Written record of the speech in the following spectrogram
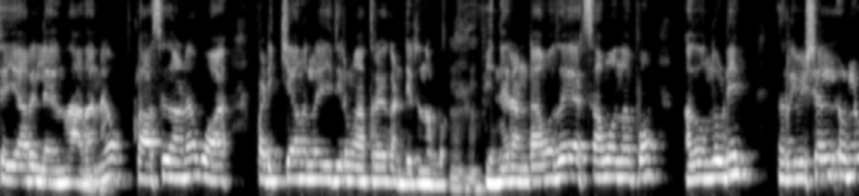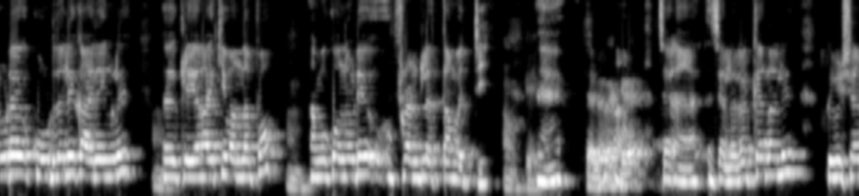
ചെയ്യാറില്ലായിരുന്നു. അതന്നെ ക്ലാസ് കാണുക പഠിക്കുക എന്നുള്ള രീതിയിൽ മാത്രമേ കണ്ടിരുന്നുള്ളൂ. പിന്നെ രണ്ടാമത് എക്സാം വന്നപ്പോൾ അത് ഒന്നുകൂടി റിവിഷനിലൂടെ കൂടുതൽ കാര്യങ്ങൾ ക്ലിയർ ആക്കി വന്നപ്പോൾ നമുക്ക് ഒന്നുകൂടി ഫ്രണ്ടിൽ എത്താൻ പറ്റി. ചിലരൊക്കെ എന്നാൽ റിവിഷൻ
